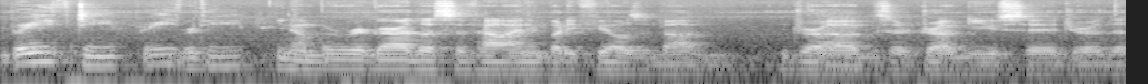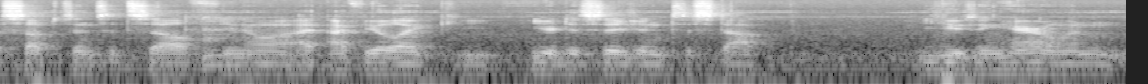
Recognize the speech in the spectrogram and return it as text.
Breathe deep. Breathe Re- deep. You know, but regardless of how anybody feels about drugs or drug usage or the substance itself, you know, I, I feel like your decision to stop using heroin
